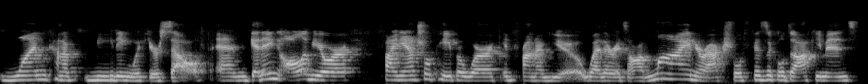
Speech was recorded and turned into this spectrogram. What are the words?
one kind of meeting with yourself and getting all of your financial paperwork in front of you, whether it's online or actual physical documents,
